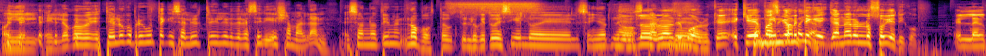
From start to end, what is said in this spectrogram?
Oye, el, el loco, este loco pregunta que salió el tráiler de la serie de Shyamalan. Eso no tiene. No, pues lo que tú decías es lo del señor de No, Lo de Star- Ronald D. de- Moore. que- es que básicamente que ganaron los soviéticos. En la,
